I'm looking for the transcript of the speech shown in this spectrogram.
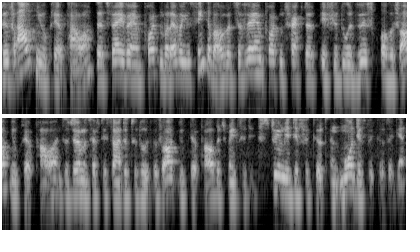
without nuclear power. That's very, very important, whatever you think about it. It's a very important factor if you do it with or without nuclear power. And the Germans have decided to do it without nuclear power, which makes it extremely difficult and more difficult again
